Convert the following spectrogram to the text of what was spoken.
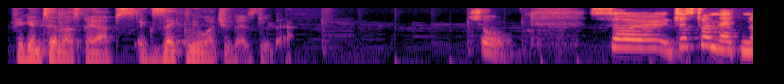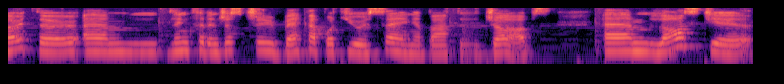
if you can tell us perhaps exactly what you guys do there. Sure. So, just on that note, though, um, Linkford, and just to back up what you were saying about the jobs, um, last year,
